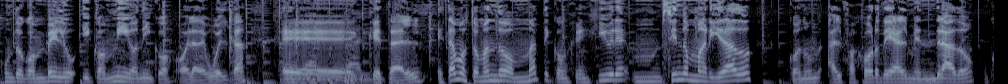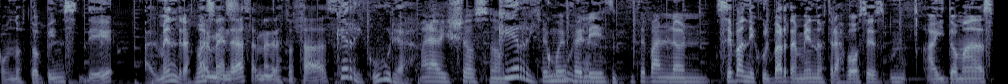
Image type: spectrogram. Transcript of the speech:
junto con Belu y conmigo, Nico. Hola de vuelta. Eh, ¿Qué tal? Estamos tomando mate con jengibre mm, siendo maridado con un alfajor de almendrado con unos toppings de almendras, ¿no? Almendras, almendras tostadas. ¡Qué ricura! Maravilloso. ¡Qué ricura! Estoy muy feliz. Sépanlo. Sepan disculpar también nuestras voces mm, ahí tomadas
